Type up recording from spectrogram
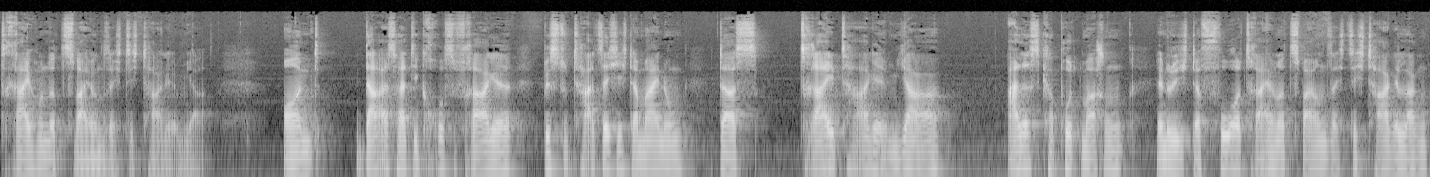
362 Tage im Jahr. Und da ist halt die große Frage, bist du tatsächlich der Meinung, dass drei Tage im Jahr alles kaputt machen, wenn du dich davor 362 Tage lang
